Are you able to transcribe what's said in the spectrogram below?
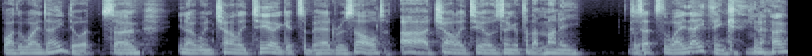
by the way they do it. So, yeah you know, when Charlie Teo gets a bad result, ah, Charlie Teo is doing it for the money because yeah. that's the way they think, you know,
